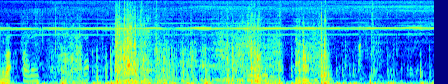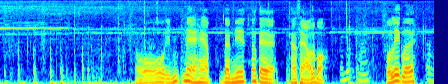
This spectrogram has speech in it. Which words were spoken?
นี่บอก ปล่อยเลย โอ้ย แม่แหบแบบนี้ตั้งแต่แสวๆแล้วบอกไปเล็กมาตัวเล็กเลย เออ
